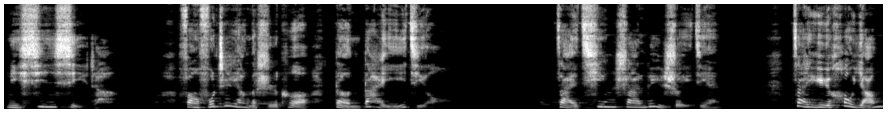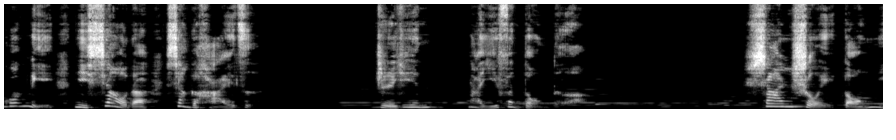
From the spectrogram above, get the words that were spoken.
你欣喜着，仿佛这样的时刻等待已久，在青山绿水间。在雨后阳光里，你笑得像个孩子，只因那一份懂得。山水懂你，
